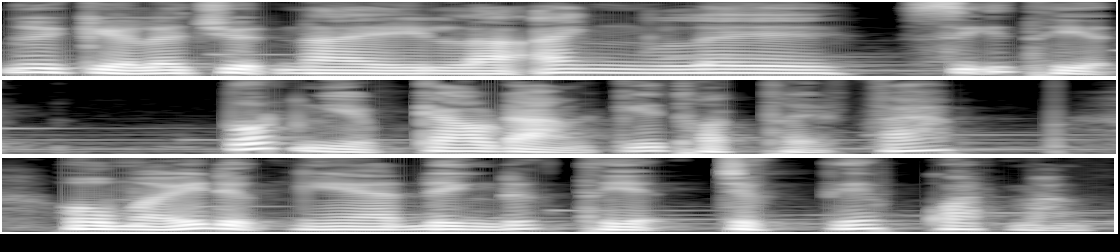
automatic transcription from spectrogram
Người kể lại chuyện này là anh Lê Sĩ Thiện, tốt nghiệp cao đẳng kỹ thuật thời Pháp. Hôm ấy được nghe Đinh Đức Thiện trực tiếp quát mắng.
